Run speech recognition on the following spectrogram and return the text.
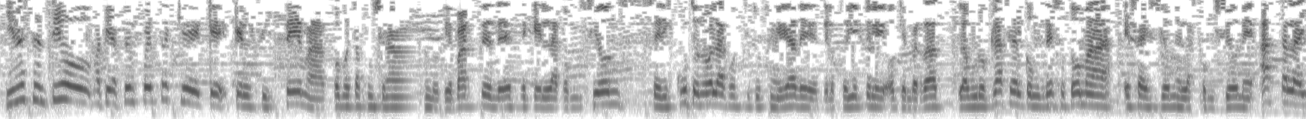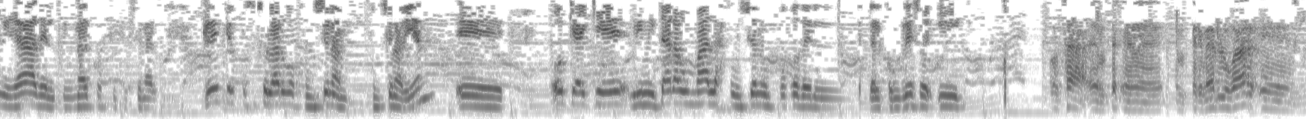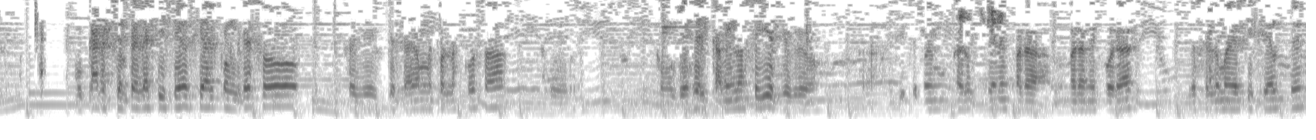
Y en ese sentido, Matías, ¿tú encuentras que, que, el sistema, cómo está funcionando, que parte desde que la comisión se discute o no la constitucionalidad de, los proyectos o que en verdad la burocracia del Congreso toma esa decisión en las comisiones hasta la llegada del Tribunal Constitucional? ¿Crees que el proceso largo funciona, funciona bien? Eh, ¿O que hay que limitar aún más las funciones un poco del, del Congreso? y O sea, en, en, primer lugar, eh, buscar siempre la eficiencia del Congreso que, se hagan mejor las cosas, eh, como que es el camino a seguir, yo creo. Si se pueden buscar opciones para, para mejorar y hacerlo más eficiente,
